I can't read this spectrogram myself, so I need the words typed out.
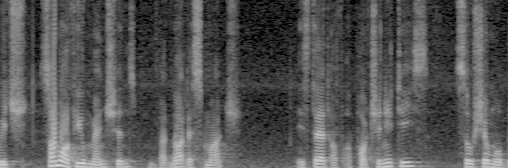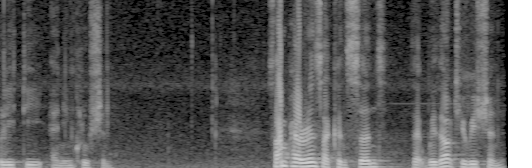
which some of you mentioned, but not as much, is that of opportunities, social mobility, and inclusion. Some parents are concerned that without tuition,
